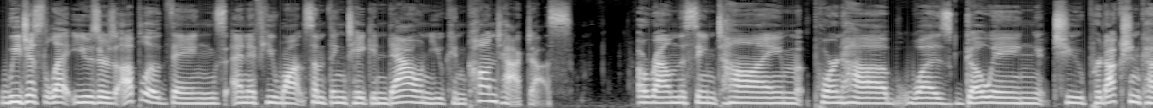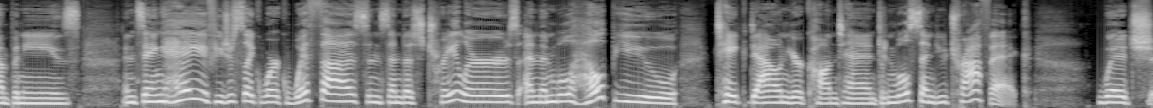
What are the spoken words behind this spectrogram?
we just let users upload things, and if you want something taken down, you can contact us. Around the same time, Pornhub was going to production companies and saying, hey, if you just like work with us and send us trailers, and then we'll help you take down your content and we'll send you traffic. Which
